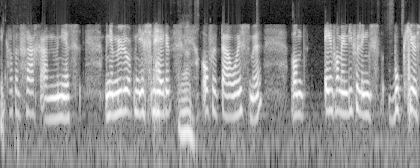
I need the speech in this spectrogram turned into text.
Ik had een vraag aan meneer, meneer Muller of meneer Snijders over het Taoïsme. Want een van mijn lievelingsboekjes,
